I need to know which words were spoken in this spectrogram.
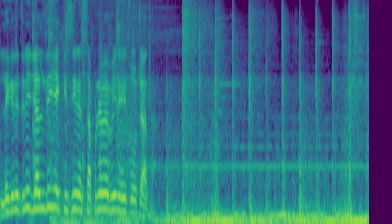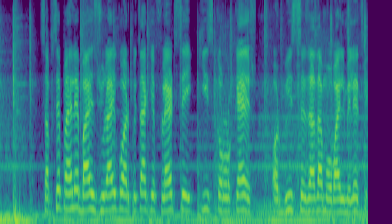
लेकिन इतनी जल्दी ये किसी ने सपने में भी नहीं सोचा था। सबसे पहले 22 जुलाई को अर्पिता के फ्लैट से 21 करोड़ कैश और 20 से ज़्यादा मोबाइल मिले थे,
